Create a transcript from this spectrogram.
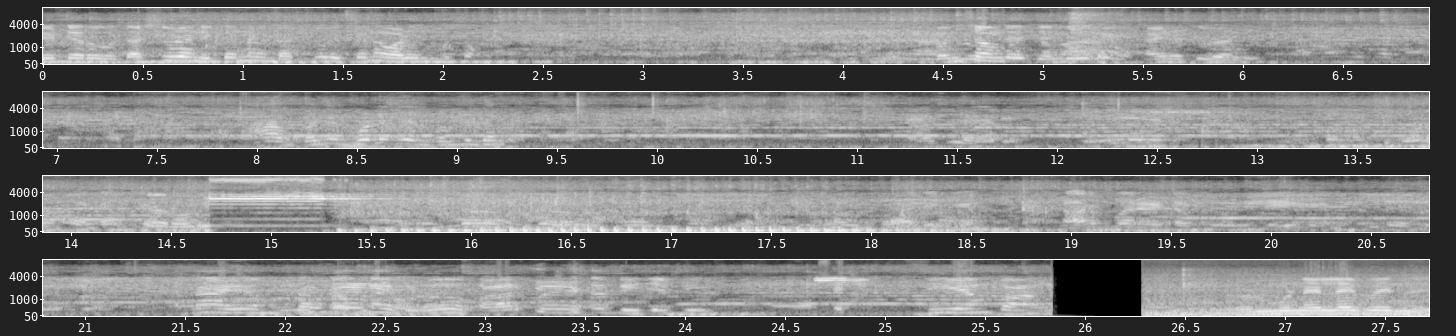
పెట్టారు. డస్ట్ చూడండి ఇక్కడ డస్ట్ కూడా ఇక్కడనే పడింది మొత్తం. కొంచెం లేదు జల్దీ అయినట్టు చూడండి. ఇంకా రోడ్ ఇప్పుడు కార్పొరేటర్ బీజేపీ. సీఎం కాంగ్రెస్. రెండు మూడు నెలలు అయిపోయింది.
